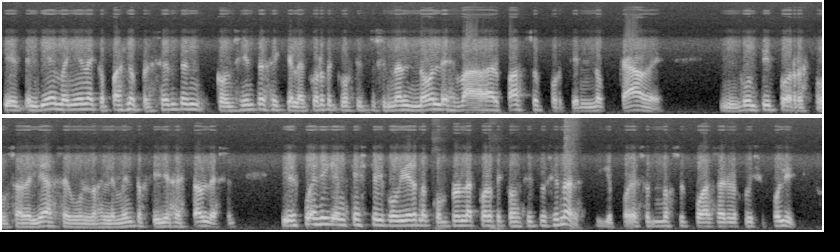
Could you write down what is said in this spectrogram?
que el día de mañana capaz lo presenten conscientes de que la Corte Constitucional no les va a dar paso porque no cabe ningún tipo de responsabilidad según los elementos que ellos establecen y después digan que es que el gobierno compró la Corte Constitucional y que por eso no se puede hacer el juicio político.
